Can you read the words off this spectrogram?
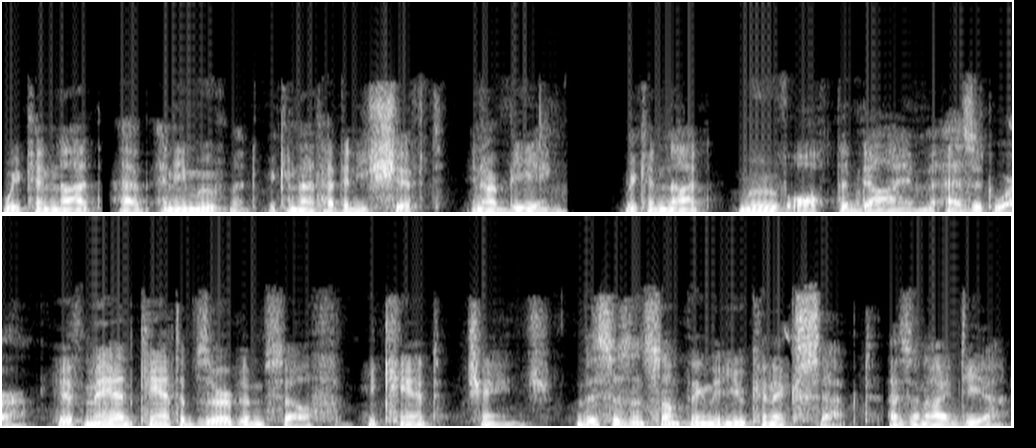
we cannot have any movement. We cannot have any shift in our being. We cannot move off the dime, as it were. If man can't observe himself, he can't change. This isn't something that you can accept as an idea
